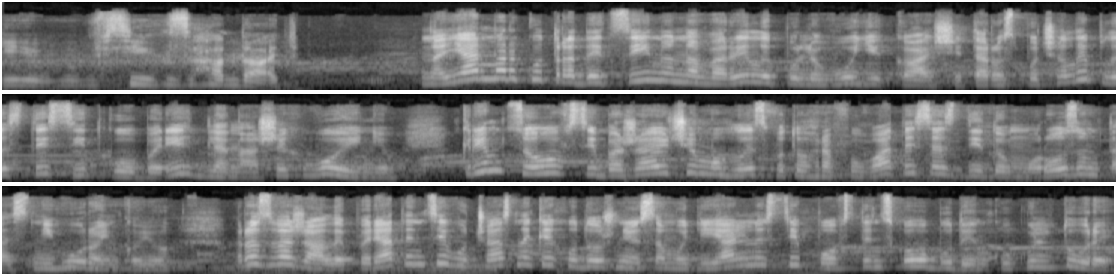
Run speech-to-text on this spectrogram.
і всіх згадати. На ярмарку традиційно наварили польової каші та розпочали плести сітку оберіг для наших воїнів. Крім цього, всі бажаючі могли сфотографуватися з Дідом Морозом та Снігуронькою. Розважали пирятинців учасники художньої самодіяльності Повстинського будинку культури.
